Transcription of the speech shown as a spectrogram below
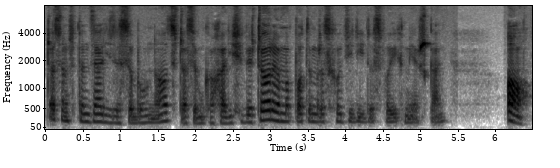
Czasem spędzali ze sobą noc, czasem kochali się wieczorem, a potem rozchodzili do swoich mieszkań. O,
